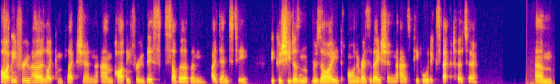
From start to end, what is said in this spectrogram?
partly through her light complexion and partly through this suburban identity, because she doesn't reside on a reservation as people would expect her to. Um,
